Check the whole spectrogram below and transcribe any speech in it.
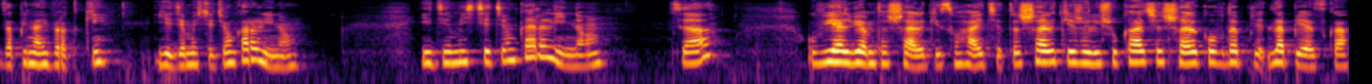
Zapinaj wrotki jedziemy z ciocią Karoliną. Jedziemy z ciocią Karoliną. Co? Uwielbiam te szelki. Słuchajcie, te szelki, jeżeli szukacie szelków dla pieska,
